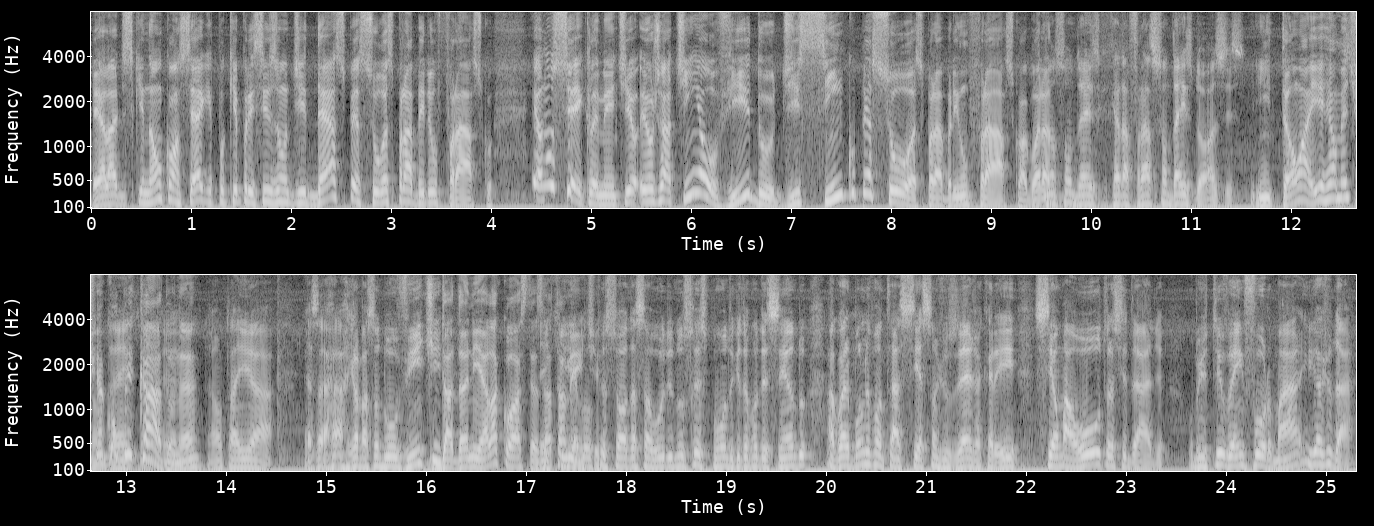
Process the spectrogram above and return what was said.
Ela diz que não consegue porque precisam de 10 pessoas para abrir o frasco. Eu não sei, Clemente, eu, eu já tinha ouvido de cinco pessoas para abrir um frasco. Agora, Não são 10, que cada frase são 10 doses. então aí realmente São fica 10, complicado, é. né? Então tá aí a, essa reclamação do ouvinte. Da Daniela Costa, é exatamente. o pessoal da saúde nos responde o que está acontecendo. Agora é bom levantar se é São José, Jacareí, se é uma outra cidade. O objetivo é informar e ajudar.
